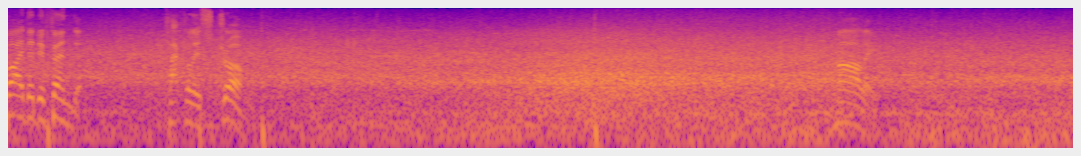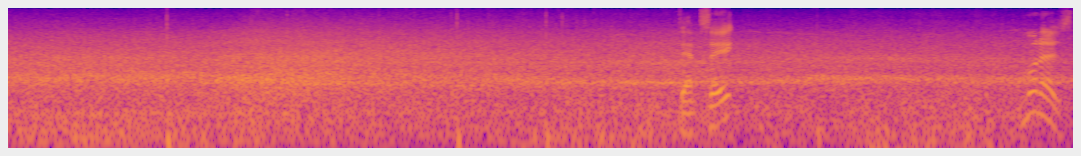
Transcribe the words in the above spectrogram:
by the defender. Tackle is strong. Marley. Dempsey. Munoz.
